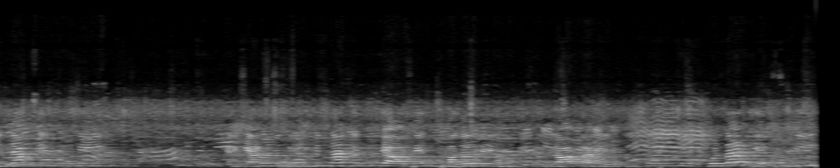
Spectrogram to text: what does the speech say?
ਜਿੰਨਾ ਕਿ ਤੁਸੀਂ ਚੇਂਜ ਤੁਸੀਂ ਇਹ ਕਹਿਣਾ ਚਾਹੁੰਦੀ ਹਾਂ ਜਿੰਨਾ ਚਿਰ ਤੁਸੀਂ ਆਪਦੇ ਬਦਲਦੇ ਰਹੋਗੇ ਬਦਲਾਅ ਕਰਦੇ ਉਹਨਾਂ ਚਿਰ ਤੁਸੀਂ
